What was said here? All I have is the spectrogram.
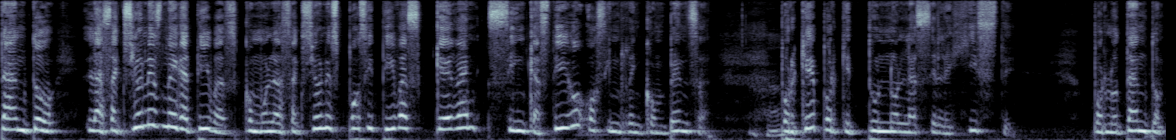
tanto las acciones negativas como las acciones positivas quedan sin castigo o sin recompensa. ¿Por qué? Porque tú no las elegiste. Por lo tanto,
